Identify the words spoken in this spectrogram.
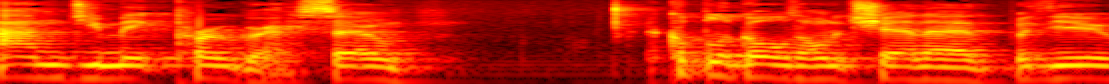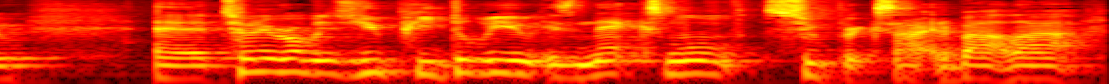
and you make progress. So, a couple of goals I want to share there with you. Uh, Tony Robbins UPW is next month. Super excited about that.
